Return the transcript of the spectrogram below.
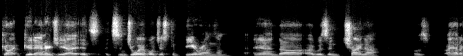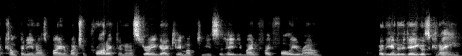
got good energy, I, it's, it's enjoyable just to be around them. And uh, I was in China. I was I had a company and I was buying a bunch of product, and an Australian guy came up to me and said, "Hey, do you mind if I follow you around?" By the end of the day, he goes, "Can I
